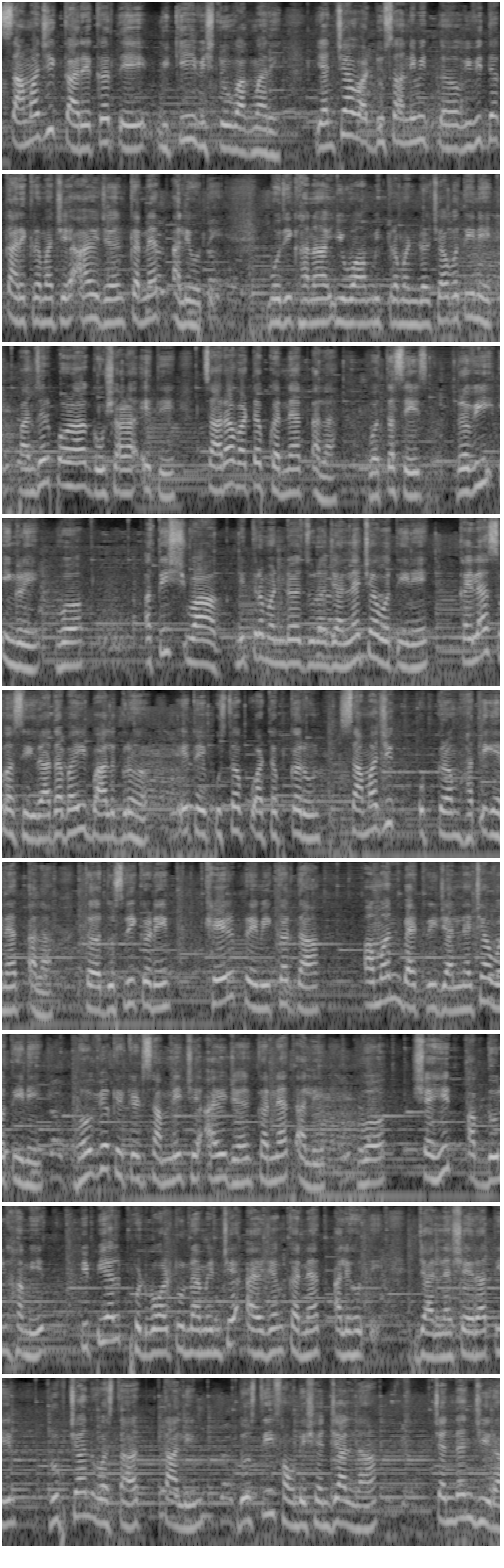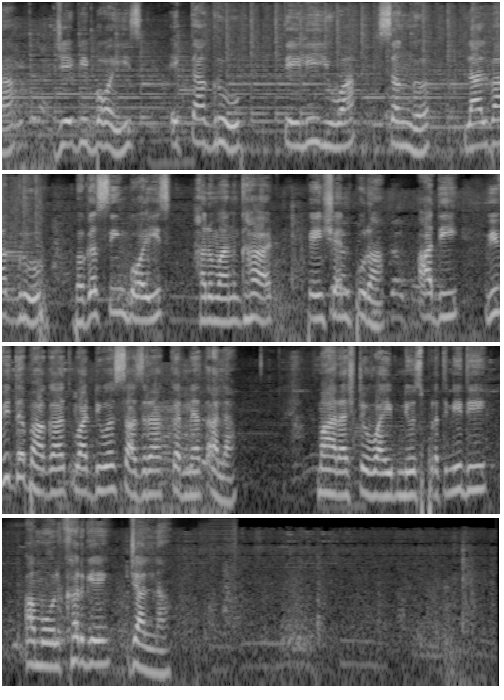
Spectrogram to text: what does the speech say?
सामाजिक कार्यकर्ते विकी विष्णू वाघमारे यांच्या वाढदिवसानिमित्त विविध कार्यक्रमाचे आयोजन करण्यात आले होते. मोदीखाना युवा मित्रमंडळच्या वतीने पांझरपोळा गोशाळा येथे चारा वाटप करण्यात आला व तसेच रवी इंगळे व अतिश वाघ मित्रमंडळ जुना जालन्याच्या वतीने कैलासवासी राधाबाई बालगृह येथे पुस्तक वाटप करून सामाजिक उपक्रम हाती घेण्यात आला. तर दुसरीकडे खेळप्रेमीकरता अमन बॅटरी जालन्याच्या वतीने भव्य क्रिकेट सामन्याचे आयोजन करण्यात आले व शहीद Abdul Hamid P P L football टुर्नामेंटचे आयोजन करण्यात आले होते. जालना शहरातील रूपचंद वस्ताद तालीम दोस्ती फाउंडेशन जालना चंदनजीरा जे बी बॉईज एकता group Teli Yuva Sangh Lalbagh group Bhagatsingh boys Hanuman Ghat Pensionpura आदी विविध भागात वाढदिवस साजरा करण्यात आला. महाराष्ट्र वाईब न्यूज प्रतिनिधी अमोल खरगे जालना.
